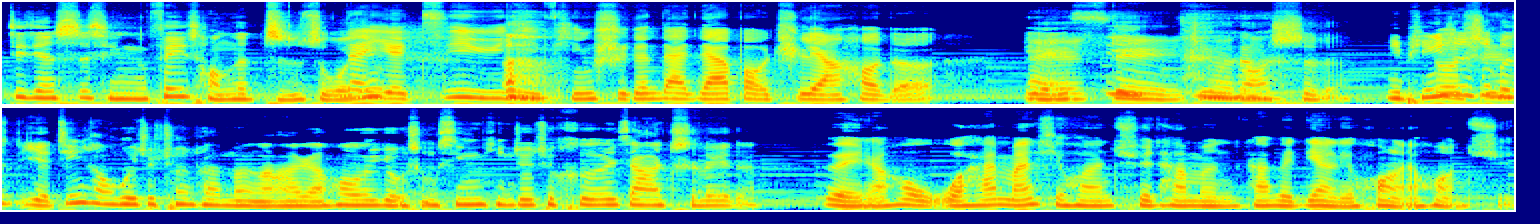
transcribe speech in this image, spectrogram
这件事情非常的执着。那也基于你平时跟大家保持良好的 联系。对，这个倒 是的。你平时是不是也经常会去串串门啊？然后有什么新品就去喝一下之类的？对，然后我还蛮喜欢去他们咖啡店里晃来晃去，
